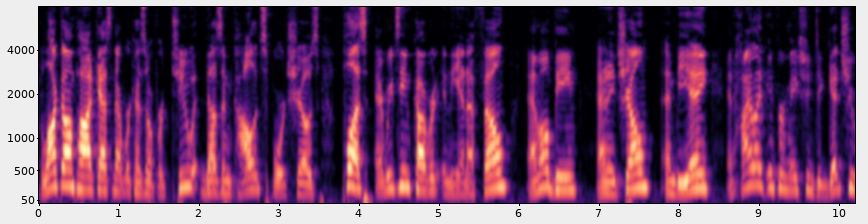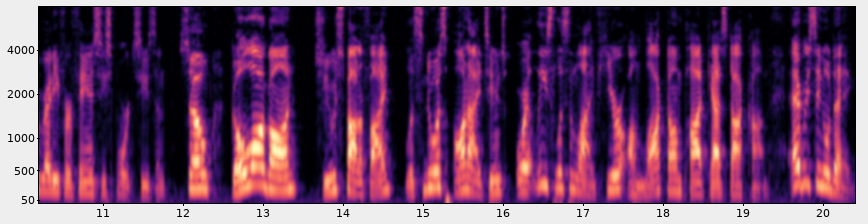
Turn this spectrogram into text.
The Locked On Podcast Network has over two dozen college sports shows, plus every team covered in the NFL, MLB, NHL, NBA, and highlight information to get you ready for fantasy sports season. So go log on to Spotify, listen to us on iTunes, or at least listen live here on lockedonpodcast.com. Every single day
